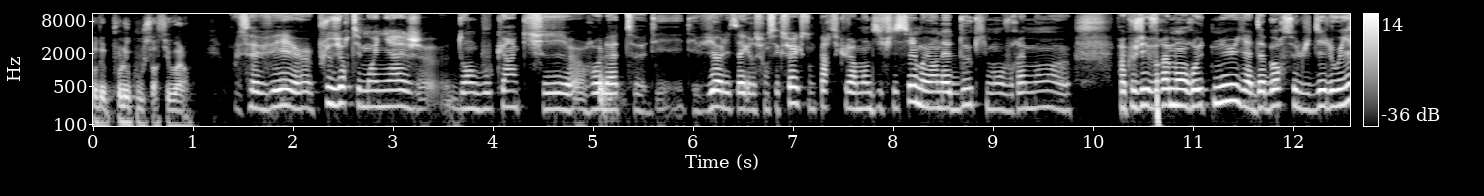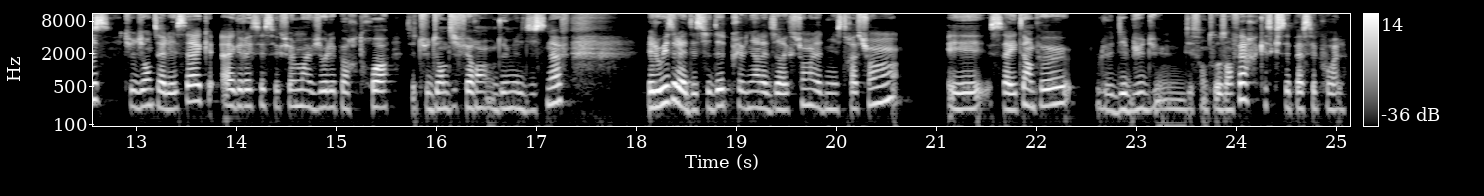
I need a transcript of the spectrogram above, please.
pour, le coup, sorti voilà. Vous avez euh, plusieurs témoignages euh, dans le bouquin qui euh, relatent des, viols et des agressions sexuelles qui sont particulièrement difficiles. Moi, il y en a deux qui m'ont vraiment, enfin, que j'ai vraiment retenu. Il y a d'abord celui d'Héloïse, étudiante à l'ESSEC, agressée sexuellement et violée par trois étudiants différents en 2019. Héloïse, elle a décidé de prévenir la direction et l'administration. Et ça a été un peu le début d'une descente aux enfers. Qu'est-ce qui s'est passé pour elle?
